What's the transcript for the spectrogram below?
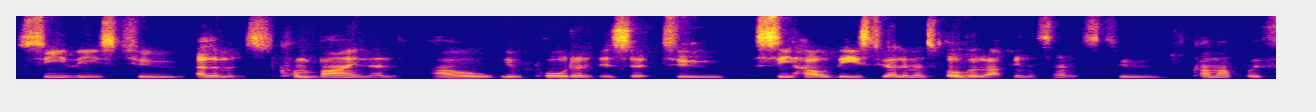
see these two elements combine, and how important is it to see how these two elements overlap in a sense to come up with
